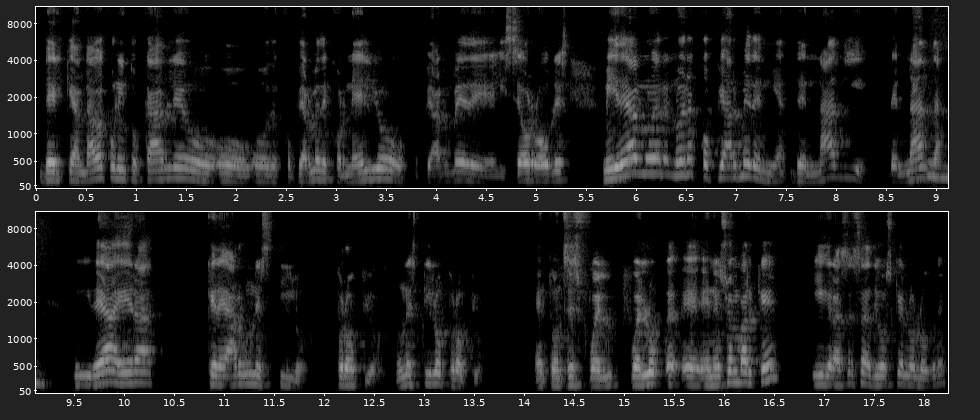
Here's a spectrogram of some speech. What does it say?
del que andaba con Intocable o, o, o, de copiarme de Cornelio o copiarme de Eliseo Robles. Mi idea no era, no era copiarme de, de nadie, de nada. Mm. Mi idea era crear un estilo propio, un estilo propio. Entonces, fue, fue lo, eh, eh, en eso embarqué y gracias a Dios que lo logré.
